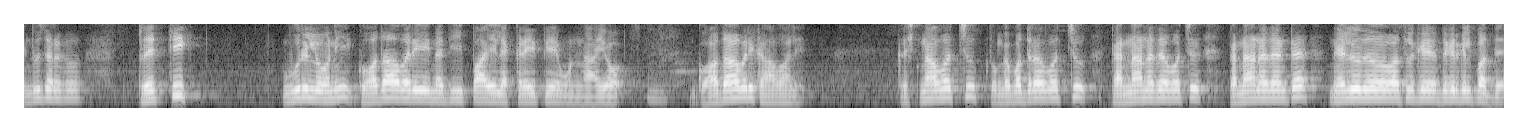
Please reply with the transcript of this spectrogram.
ఎందుకు జరగవు? ప్రతి ఊరిలోని గోదావరి నదీ పాయలు ఎక్కడైతే ఉన్నాయో గోదావరి కావాలి. కృష్ణ అవ్వచ్చు తుంగభద్ర అవ్వచ్చు పెన్నా నది అవ్వచ్చు. పెన్నా నది అంటే నెల్లూరు వాసులకి దగ్గరికి వెళ్ళిపోద్ది.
